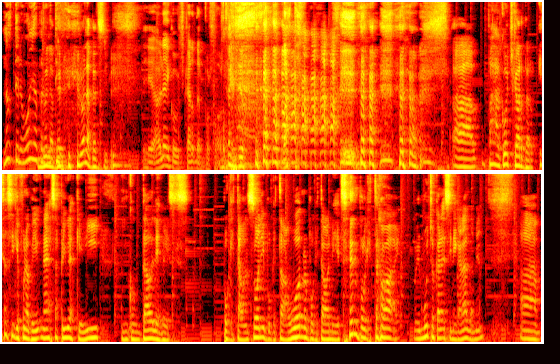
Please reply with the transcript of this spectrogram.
No te lo voy a permitir. No la Pepsi. Eh, habla de Coach Carter, por favor. Ah, pa, Coach Carter. Esa sí que fue una, de esas películas que vi incontables veces. Porque estaba en Sony, porque estaba Warner, porque estaba en EXN, porque estaba en muchos canales, Cinecanal también. Ah,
